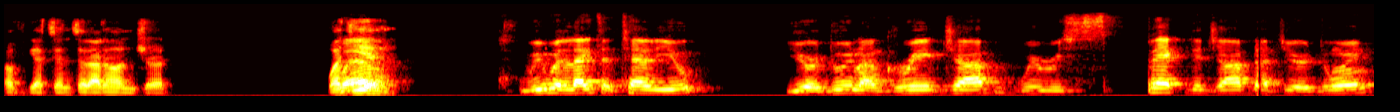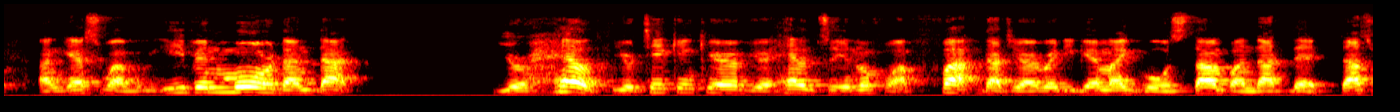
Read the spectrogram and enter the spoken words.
of getting to that hundred. But Well, yeah, we would like to tell you you're doing a great job. We respect the job that you're doing. And guess what? Even more than that, your health, you're taking care of your health. So you know for a fact that you already get my gold stamp on that day. That's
